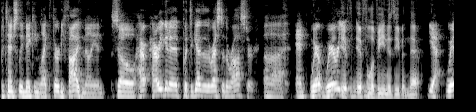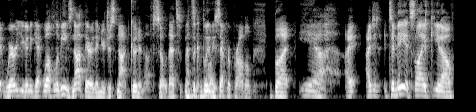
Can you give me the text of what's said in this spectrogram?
potentially making like 35 million. So how, how are you going to put together the rest of the roster? Uh, and where where are you? if if LaVine is even there? Yeah, where where are you going to get? Well, if LaVine's not there, then you're just not good enough. So that's that's a completely Right. separate problem. But yeah, I I just to me it's like you know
